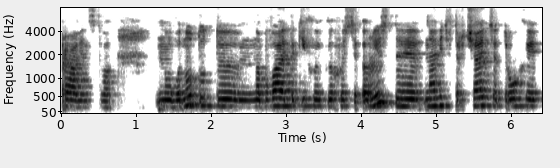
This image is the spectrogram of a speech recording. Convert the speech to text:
равенство, ну воно тут е, набуває таких якихось рис, де навіть втрачається трохи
